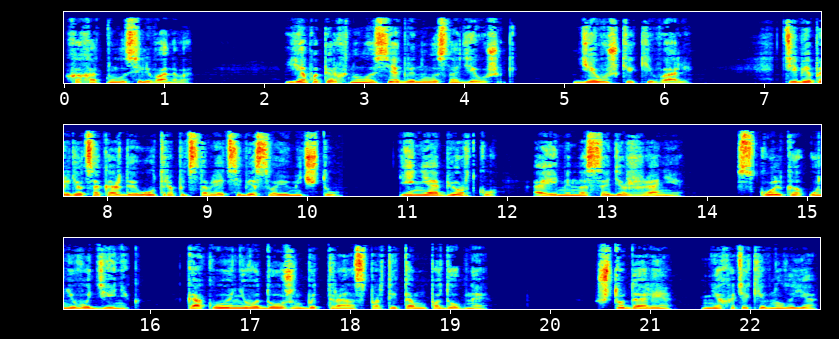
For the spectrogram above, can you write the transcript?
хохотнула Селиванова. Я поперхнулась и оглянулась на девушек. Девушки кивали. Тебе придется каждое утро представлять себе свою мечту. И не обертку, а именно содержание. Сколько у него денег, какой у него должен быть транспорт и тому подобное. «Что далее?» — нехотя кивнула я.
